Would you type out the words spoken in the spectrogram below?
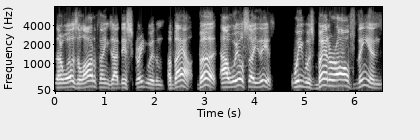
there was a lot of things I disagreed with them about. But I will say this we was better off then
